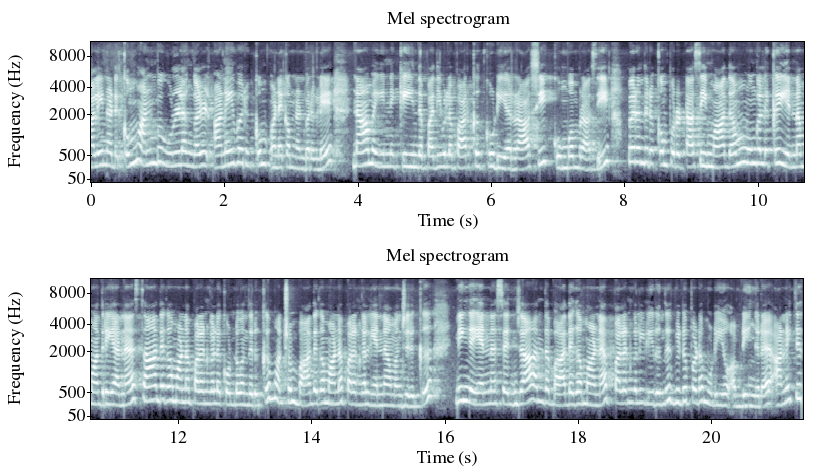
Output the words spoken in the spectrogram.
வழிநடக்கும் அன்பு உள்ளங்கள் அனைவருக்கும் வணக்கம் நண்பர்களே. நாம் இன்னைக்கு இந்த பதிவில் பார்க்கக்கூடிய ராசி கும்பம் ராசி பிறந்திருக்கும் புரட்டாசி மாதம் உங்களுக்கு என்ன மாதிரியான சாதகமான பலன்களை கொண்டு வந்திருக்கு மற்றும் பாதகமான பலன்கள் என்ன அமைஞ்சிருக்கு? நீங்கள் என்ன செஞ்சால் அந்த பாதகமான பலன்களில் இருந்து விடுபட முடியும் அப்படிங்கிற அனைத்து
